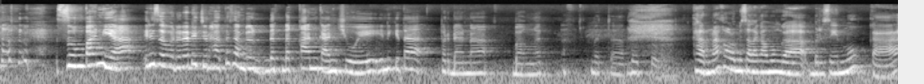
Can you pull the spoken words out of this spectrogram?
sumpah nih ya ini sebenarnya dia curhatnya sambil deg-degan kan cuy. Ini kita perdana banget. Betul betul. Karena kalau misalnya kamu nggak bersihin muka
